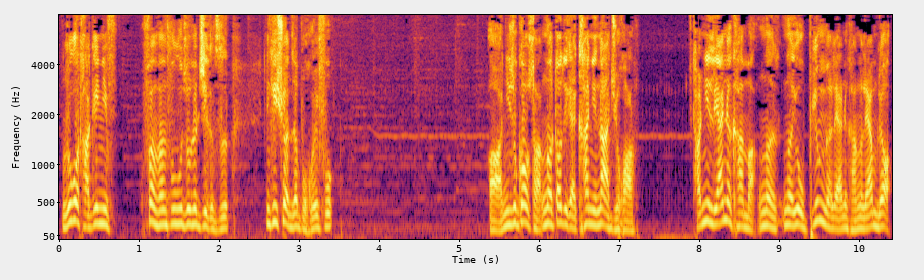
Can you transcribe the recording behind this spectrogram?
如果他给你反反复复就这几个字，你可以选择不回复。啊，你就告诉他，我到底该看你哪句话？他说你连着看吧，我我有病，我连着看，我连不了。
